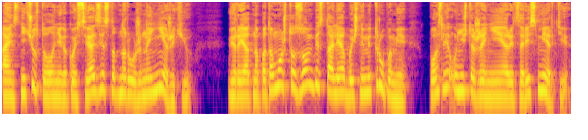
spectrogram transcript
Айнс не чувствовал никакой связи с обнаруженной нежитью – Вероятно потому, что зомби стали обычными трупами после уничтожения рыцарей смерти.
